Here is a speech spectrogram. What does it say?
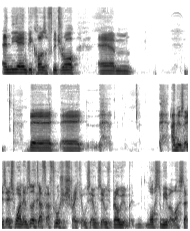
in the end because of the draw. Um, the uh, and it's, it's, it's, one. It was like a, a, ferocious strike. It was it was it was brilliant, but lost a wee bit of luster.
